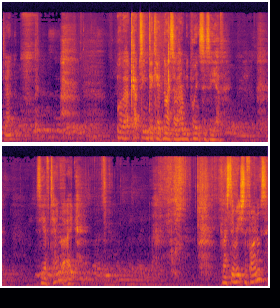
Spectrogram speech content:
Ten. What about Captain Dickhead Nice? How many points does he have? Does he have ten or eight? Can I still reach the finals?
